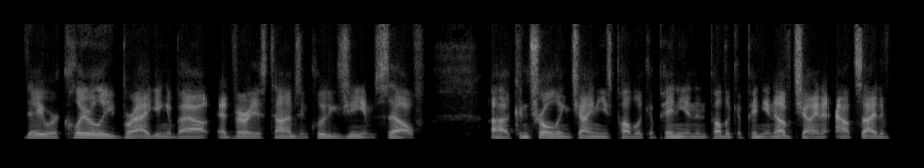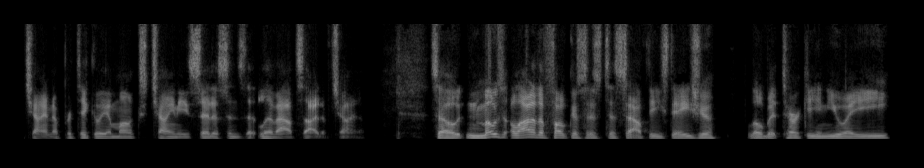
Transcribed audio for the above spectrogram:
they were clearly bragging about at various times including Xi himself uh, controlling chinese public opinion and public opinion of china outside of china particularly amongst chinese citizens that live outside of china so most a lot of the focus is to southeast asia a little bit turkey and uae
